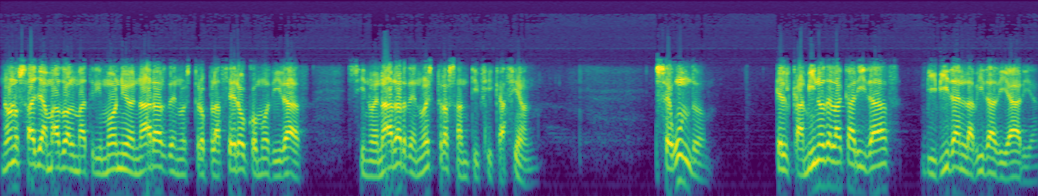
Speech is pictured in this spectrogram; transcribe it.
no nos ha llamado al matrimonio en aras de nuestro placer o comodidad, sino en aras de nuestra santificación. Segundo, el camino de la caridad vivida en la vida diaria.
